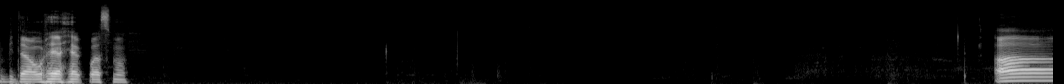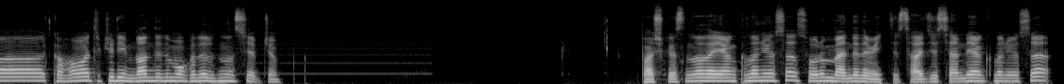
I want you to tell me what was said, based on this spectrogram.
Bir daha oraya ayak basmam. Aa kafama tüküreyim lan dedim o kadar nasıl yapacağım. Başkasında da yankılanıyorsa sorun bende demektir. Sadece sende yankılanıyorsa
